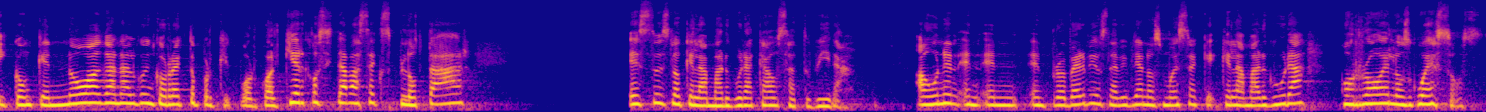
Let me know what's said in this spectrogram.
y con que no hagan algo incorrecto porque por cualquier cosita vas a explotar. Esto es lo que la amargura causa a tu vida. Aún en, Proverbios la Biblia nos muestra que, la amargura corroe los huesos.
